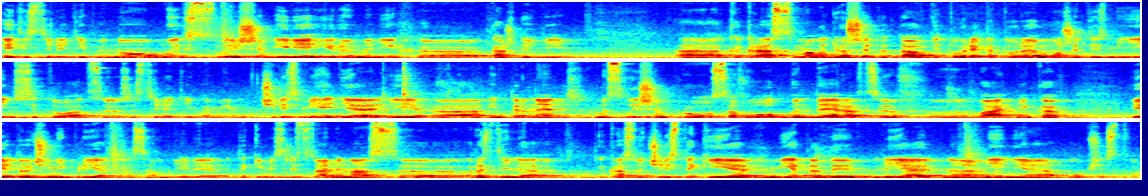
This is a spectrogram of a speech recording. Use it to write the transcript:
эти стереотипы, но мы их слышим и реагируем на них э, каждый день. Э, Как раз молодежь это та аудитория, которая может изменить ситуацию со стереотипами. Через медиа и э, интернет мы слышим про совок, бендеровцев, э, ватников, и это очень неприятно на самом деле. Такими средствами нас э, разделяют. Как раз вот через такие методы влияют на мнение общества.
